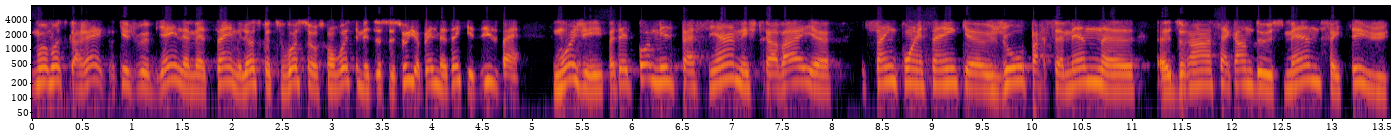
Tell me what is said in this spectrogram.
Moi, moi, c'est correct. OK, je veux bien le médecin, mais là, ce que tu vois sur ce qu'on voit sur les médias sociaux, il y a plein de médecins qui disent ben, moi, j'ai peut-être pas 1000 patients, mais je travaille 5,5 euh, euh, jours par semaine durant 52 semaines. Fait que, tu sais,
